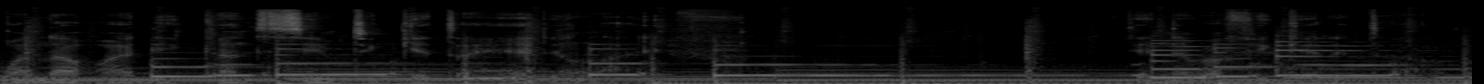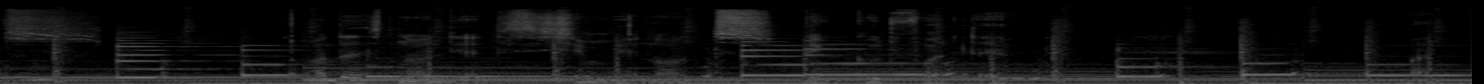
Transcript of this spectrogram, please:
wonder why they can't seem to get ahead in life. They never figure it out. Others know their decision may not be good for them, but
